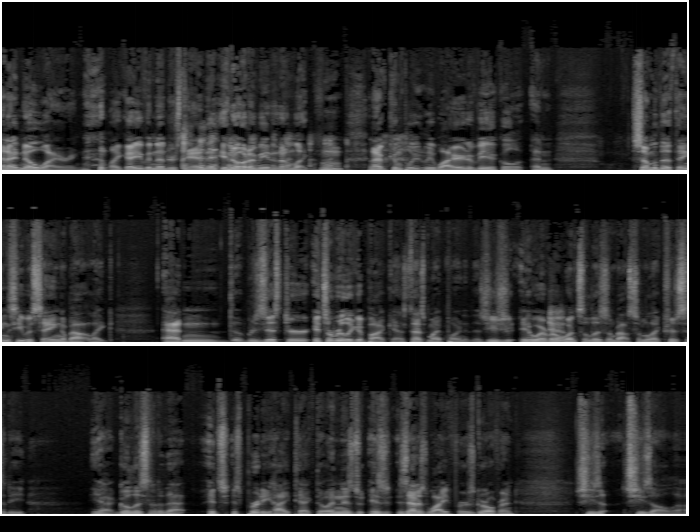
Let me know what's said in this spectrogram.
And I know wiring. like I even understand it. You know what I mean? And I'm like, "Hmm." And I've completely wired a vehicle and some of the things he was saying about like adding the resistor. It's a really good podcast. That's my point of this. Usually, whoever Yeah. wants to listen about some electricity, yeah, go listen to that. It's it's pretty high tech though. And his, his is that his wife or his girlfriend? She's she's all. Uh,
